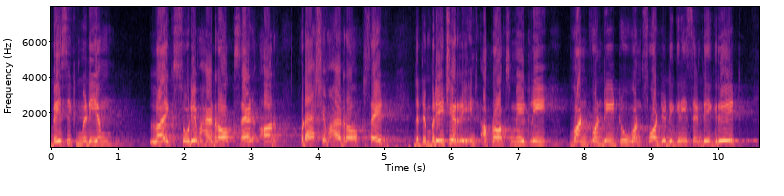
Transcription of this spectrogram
basic medium like sodium hydroxide or potassium hydroxide. The temperature range approximately 120 to 140 degrees centigrade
